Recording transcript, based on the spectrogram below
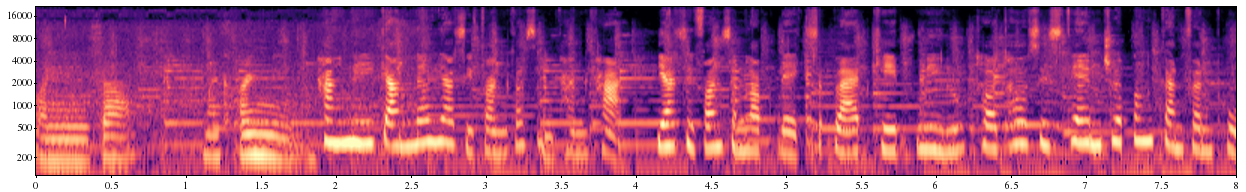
วันนี้ก็ไม่ค่อยมี ทั้งนี้การเลือกยาสีฟันก็สำคัญค่ะ ยาสีฟันสำหรับเด็ก Splat Kit มี Look Total System ช่วยป้องกันฟันผุ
